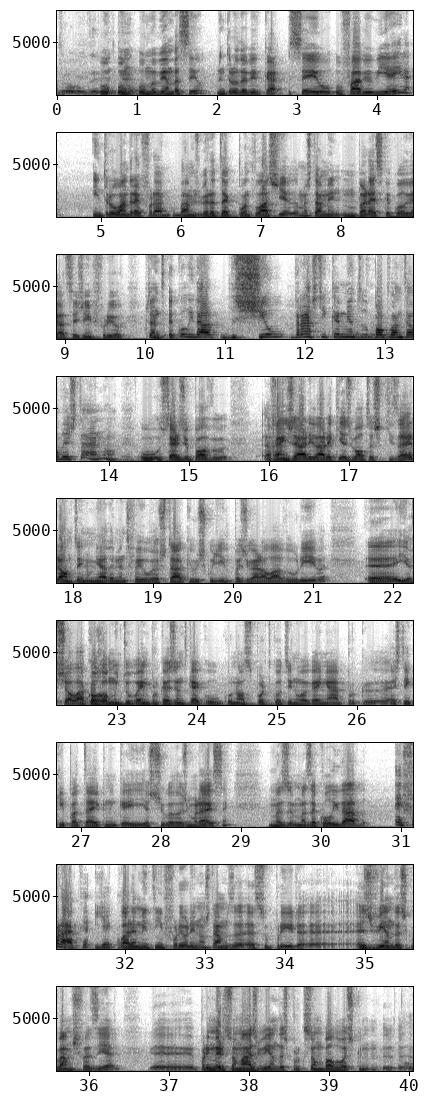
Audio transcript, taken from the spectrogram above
o Mbemba saiu, entrou o David Carlos, saiu o Fábio Vieira, entrou o André Franco. Vamos ver até que ponto lá chega, mas também me parece que a qualidade seja inferior. Portanto, a qualidade desceu drasticamente do para o plantel deste ano. O, o Sérgio pode arranjar e dar aqui as voltas que quiser. Ontem, nomeadamente, foi o Eustáquio escolhido para jogar ao lado do Uribe. Uh, e oxalá corra muito bem porque a gente quer que o, que o, nosso Porto continue a ganhar porque esta equipa técnica e estes jogadores merecem mas, mas a qualidade é fraca e é claramente inferior e não estamos a, a suprir uh, as vendas que vamos fazer. Uh, primeiro são más vendas porque são valores que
